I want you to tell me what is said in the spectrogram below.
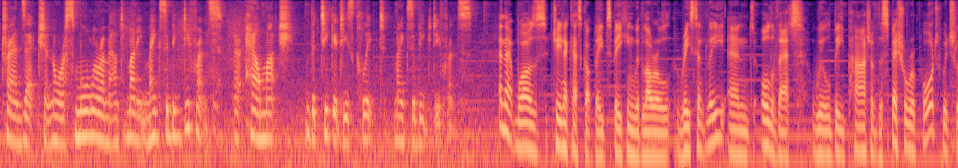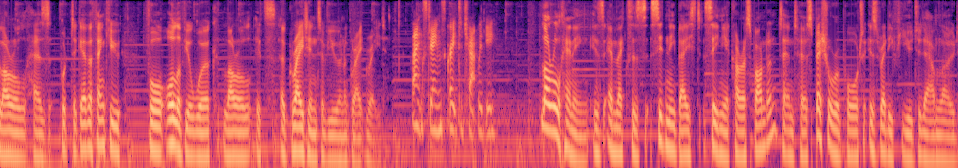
transaction or a smaller amount of money makes a big difference. Uh, how much the ticket is clipped makes a big difference. And that was Gina Cass Gottlieb speaking with Laurel recently, and all of that will be part of the special report which Laurel has put together. Thank you for all of your work, Laurel. It's a great interview and a great read. Thanks, James. Great to chat with you. Laurel Henning is MLEX's Sydney based senior correspondent, and her special report is ready for you to download.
